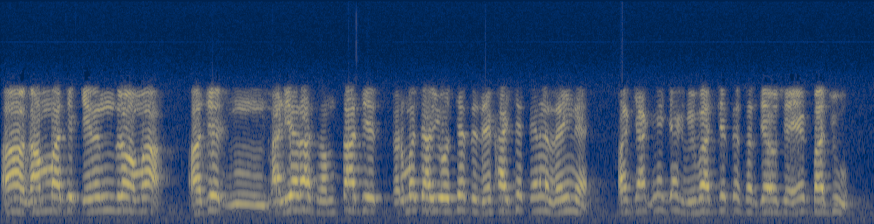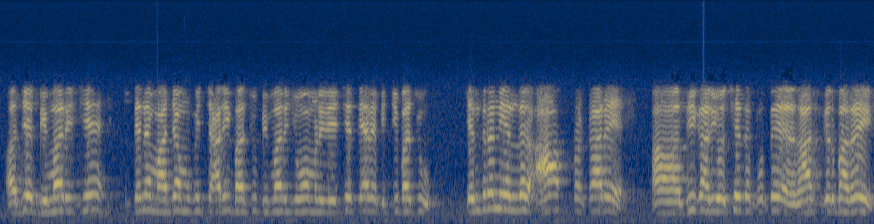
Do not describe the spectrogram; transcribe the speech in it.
ગામમાં જે કેન્દ્રમાં જે ઉમ, દાંડિયા રાસ રમતા જે કર્મચારીઓ છે તે દેખાય છે તેને લઈને ક્યાંક ને ક્યાંક વિવાદ છે તે સર્જાયો છે. એક બાજુ જે બીમારી છે તેને માજા મૂકી ચારી બાજુ બીમારી જોવા મળી રહી છે. ત્યારે બીજી બાજુ કેન્દ્રની અંદર આ પ્રકારે અધિકારીઓ છે તે પોતે રાસ ગરબા રહી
